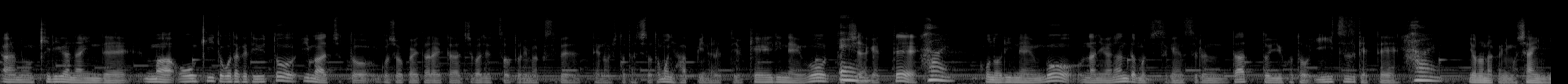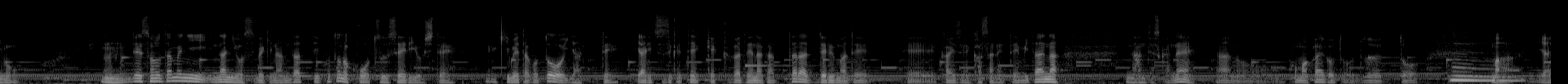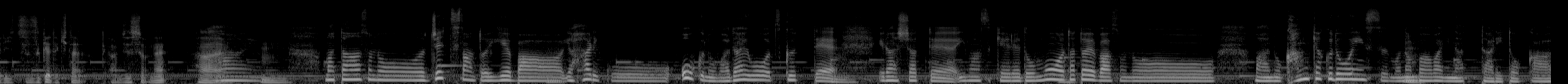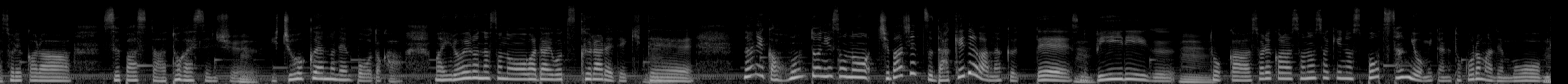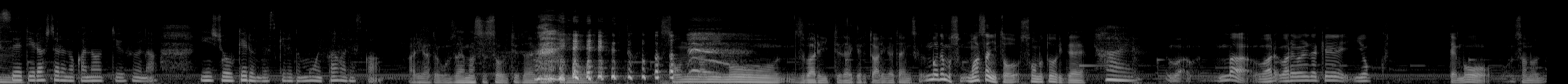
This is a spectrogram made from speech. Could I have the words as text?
あのキリがないんで、まあ、大きいところだけで言うと今ちょっとご紹介いただいた千葉ジェッツを取り巻くすべての人たちと共にハッピーになるっていう経営理念を立ち上げて、はい。この理念を何が何でも実現するんだということを言い続けてはい。世の中にも社員にも、うん、でそのために何をすべきなんだっていうことの交通整理をしてえ決めたことをやってやり続けて結果が出なかったら出るまで、えー改善重ねてみたいななんですかね。あの細かいことをずっと、うん。まあ、やり続けてきたって感じですよね。はい。はい。うん。またそのジェッツさんといえば、うん。やはりこう多くの話題を作っていらっしゃっていますけれども、うん。例えばその、まあ、あの観客動員数もナンバーワンになったりとか、それからスーパースター富樫選手、うん。1億円の年俸とか、まあ、いろいろなその話題を作られてきて、何か本当にその千葉ジェッツだけではなくってそのうん B リーグ、うんとかそれからその先のスポーツ産業みたいなところまでも見据えていらっしゃるのかなっていう風な印象を受けるんですけれどもいかがですか？ありがとうございます。そう言っていただけると そんなにもうズバリ言っていただけるとありがたいんですけど、まあでもそまさにとその通りで、はいわまあ我我々だけよくてもその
